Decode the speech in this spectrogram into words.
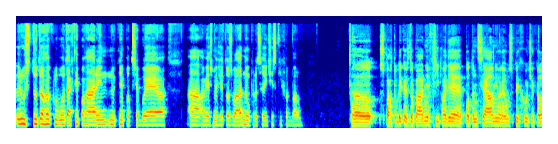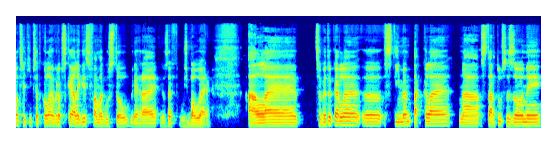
růstu toho klubu, tak ty poháry nutně potřebuje a, a, a věřme, že to zvládnou pro celý český fotbal. Uh, Spartu by každopádně v případě potenciálního neúspěchu čekalo třetí předkolo Evropské ligy s Famagustou, kde hraje Josef Hušbauer. Ale co by to, Karle, uh, s týmem takhle na startu sezóny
